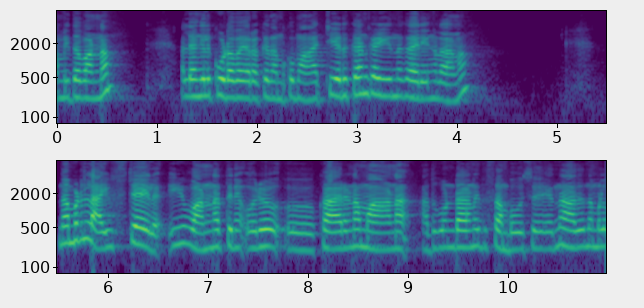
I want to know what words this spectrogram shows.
അമിതവണ്ണം അല്ലെങ്കിൽ കുടവയറൊക്കെ നമുക്ക് മാറ്റിയെടുക്കാൻ കഴിയുന്ന കാര്യങ്ങളാണ്. നമ്മുടെ ലൈഫ് സ്റ്റൈൽ ഈ വണ്ണത്തിന് ഒരു കാരണമാണ് അതുകൊണ്ടാണ് ഇത് സംഭവിച്ചത് എന്ന് ആദ്യം നമ്മൾ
